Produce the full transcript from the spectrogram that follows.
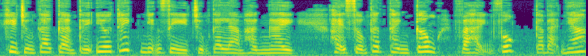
khi chúng ta cảm thấy yêu thích những gì chúng ta làm hàng ngày. Hãy sống thật thành công và hạnh phúc các bạn nhé!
